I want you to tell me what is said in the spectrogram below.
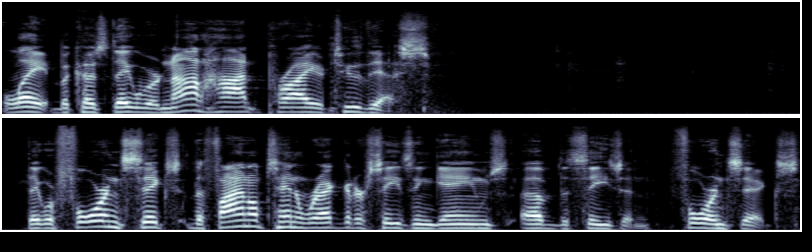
late because they were not hot prior to this. They were four and six. The final ten regular season games of the season, four and six.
